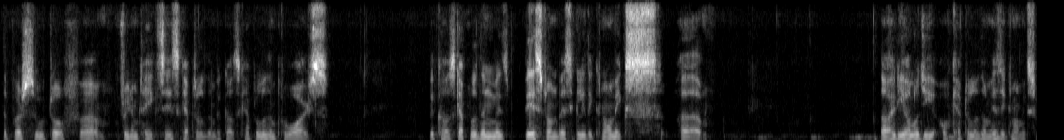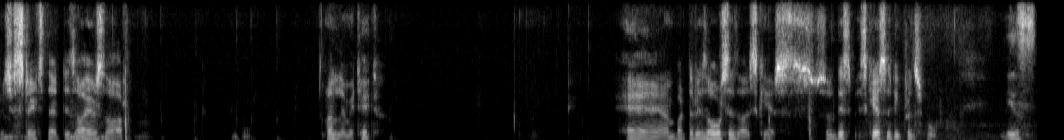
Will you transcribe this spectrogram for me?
the pursuit of uh, freedom takes is capitalism because capitalism provides because capitalism is based on basically the economics uh, the ideology of capitalism is economics which states that desires are unlimited and but the resources are scarce so this scarcity principle is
